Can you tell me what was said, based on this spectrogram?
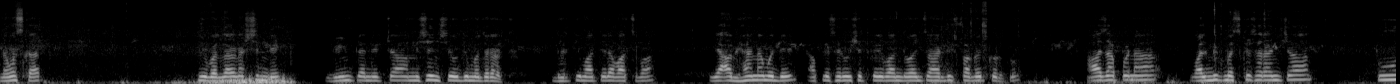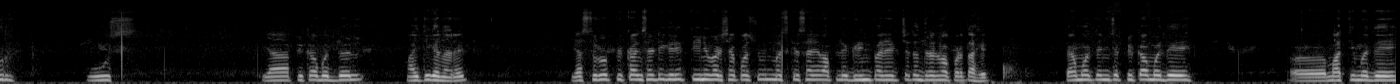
नमस्कार. मी बदलानाथ शिंदे ग्रीन प्लॅनेटच्या मिशन शेवटी मदरात धरती मातेला वाचवा. या अभियानामध्ये आपले सर्व शेतकरी बांधवांचं हार्दिक स्वागत करतो. आज आपण वाल्मिक मस्के सरांच्या तूर ऊस या पिकाबद्दल माहिती घेणार आहेत. या सर्व पिकांसाठी गेली तीन वर्षापासून मस्के साहेब आपले ग्रीन प्लॅनेटचे तंत्रज्ञान वापरत आहेत. त्यामुळे त्यांच्या पिकामध्ये मातीमध्ये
